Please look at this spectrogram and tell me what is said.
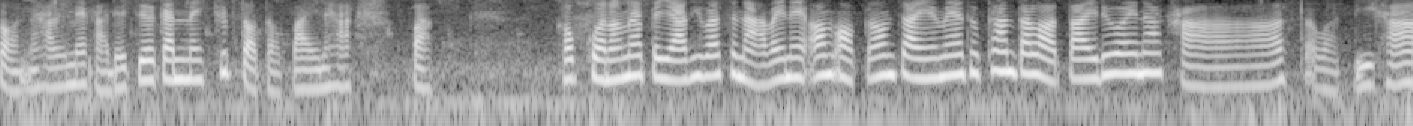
ก่อนนะคะแม่แม่ค่ะเดี๋ยวเจอกันในคลิปต่อๆไปนะคะฝากครอบครัวน้องนาตยาพิวัสนาไว้ในอ้อมอกอ้อมใจแม่ทุกท่านตลอดไปด้วยนะคะ สวัสดีค่ะ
